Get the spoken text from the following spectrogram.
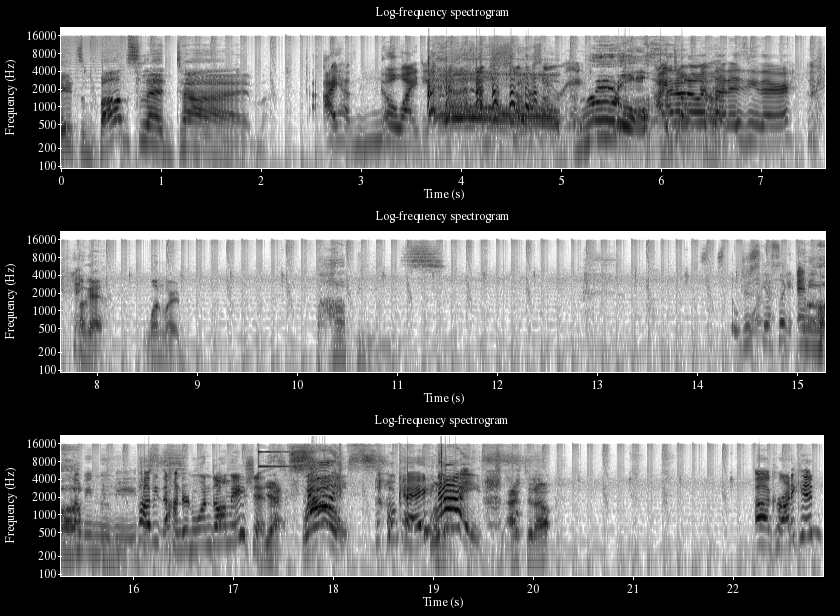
It's bobsled time. I have no idea. I'm so sorry. Brutal. I I don't know what that is either. Okay, one word. Puppies. Just guess like any puppy movie. Puppies, 101 Dalmatians. Yes. Nice. Okay. Okay. Nice. Act it out. Uh, Karate Kid.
